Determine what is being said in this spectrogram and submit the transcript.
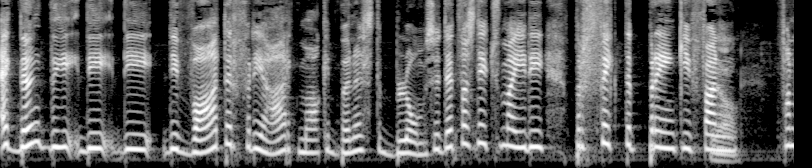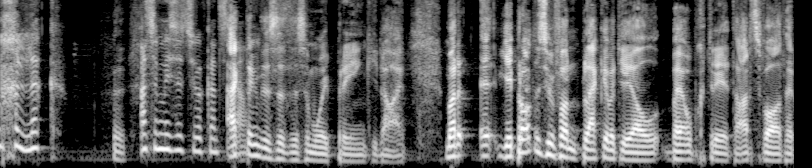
ek dink die die die die water vir die hart maak die binneste blom. So dit was net vir my hierdie perfekte prentjie van Ja. van geluk. As 'n mens dit so kan stel. Ek dink dis dit is 'n mooi prentjie daai. Maar uh, jy praat ons so van plekke wat jy al by opgetree het, Hartswater.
